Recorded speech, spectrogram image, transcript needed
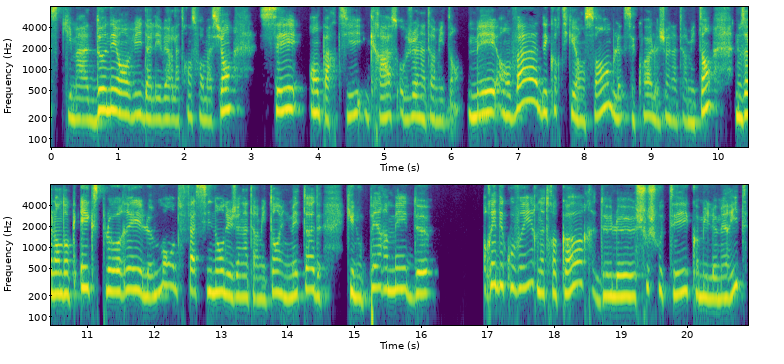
ce qui m'a donné envie d'aller vers la transformation, c'est en partie grâce au jeûne intermittent. Mais on va décortiquer ensemble c'est quoi le jeûne intermittent. Nous allons donc explorer le monde fascinant du jeûne intermittent, une méthode qui nous permet de redécouvrir notre corps, de le chouchouter comme il le mérite.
